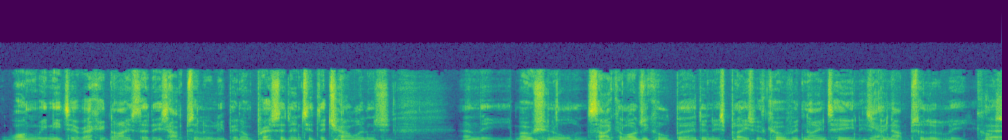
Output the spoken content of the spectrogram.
One, we need to recognise that it's absolutely been unprecedented the challenge and the emotional and psychological burden it's placed with COVID 19. It's yeah. been absolutely, uh,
